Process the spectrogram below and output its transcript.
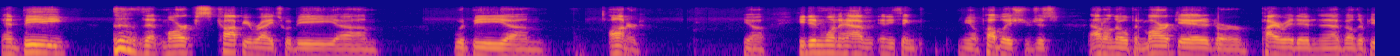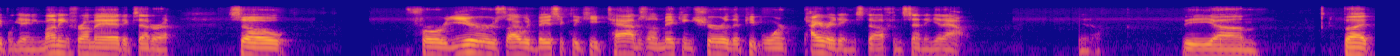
and B that Mark's copyrights would be um, would be um, honored. You know, he didn't want to have anything you know published or just out on the open market or pirated and have other people gaining money from it, etc. So for years, I would basically keep tabs on making sure that people weren't pirating stuff and sending it out. You know, the um, but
